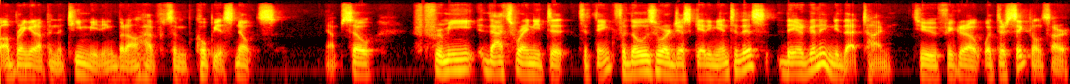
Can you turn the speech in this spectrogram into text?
I'll bring it up in the team meeting, but I'll have some copious notes. Yep. So for me, that's where I need to, to think. For those who are just getting into this, they are going to need that time to figure out what their signals are.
